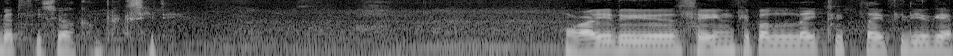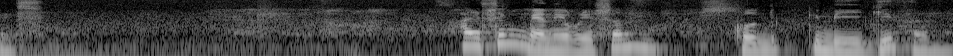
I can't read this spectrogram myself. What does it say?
good visual complexity why do you think people like to play video games? I think many reasons could be given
